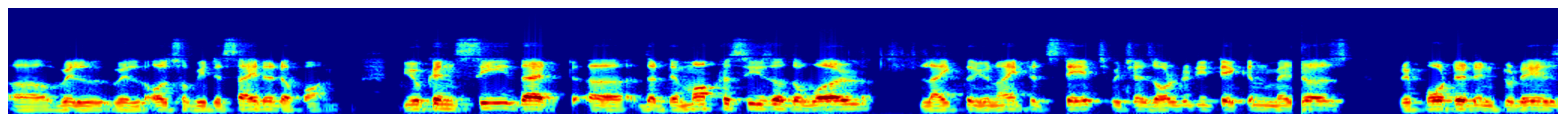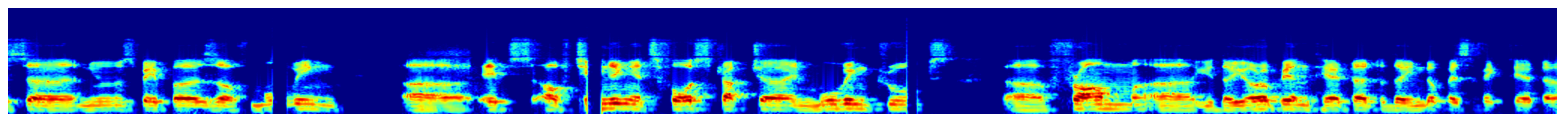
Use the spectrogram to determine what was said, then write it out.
will will also be decided upon. You can see that uh, the democracies of the world, like the United States, which has already taken measures reported in today's newspapers of moving its of changing its force structure and moving troops uh, from uh, the European theater to the Indo-Pacific theater.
